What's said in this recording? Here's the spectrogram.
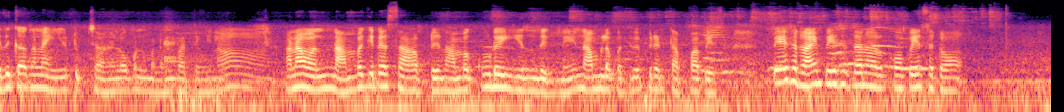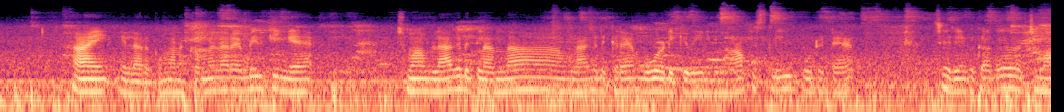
எதுக்காக நான் யூடியூப் சேனல் ஓப்பன் பண்ணேன்னு பார்த்தீங்கன்னா ஆனால் வந்து நம்மக்கிட்ட சாப்பிட்டு நம்ம கூட இருந்துக்கிட்டு நம்மளை பற்றி பிற தப்பாக பேச பேசுகிறான் பேசத்தானே இருக்கோம் பேசட்டும். ஹாய் எல்லாருக்கும் வணக்கம். எல்லோரும் எப்படி இருக்கீங்க? சும்மா விளாக் எடுக்கலாம் தான் விளாக் எடுக்கிறேன். போர் அடிக்குது. இன்றைக்கி நான் ஆஃபீஸ் லீவ் போட்டுட்டேன். சரி அதுக்காக சும்மா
